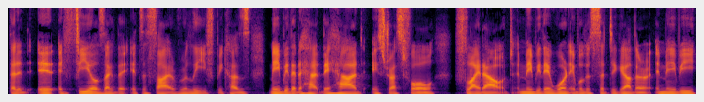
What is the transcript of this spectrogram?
that it, it, it feels like that it's a sigh of relief because maybe that had they had a stressful flight out and maybe they weren't able to sit together and maybe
